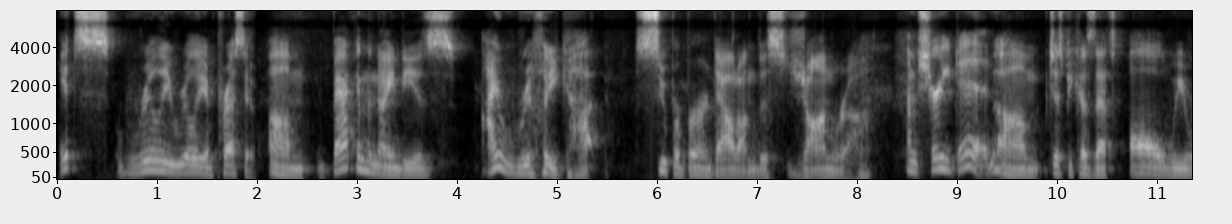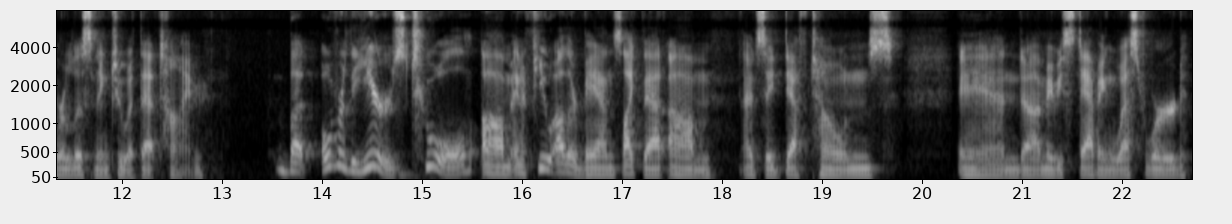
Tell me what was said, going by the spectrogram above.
It's really, really impressive. Um, back in the 90s, I really got super burned out on this genre I'm sure you did. um, just because that's all we were listening to at that time. But over the years, Tool um, and a few other bands like that, um, I'd say Deftones and uh, maybe Stabbing Westward,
